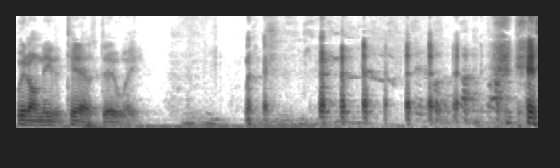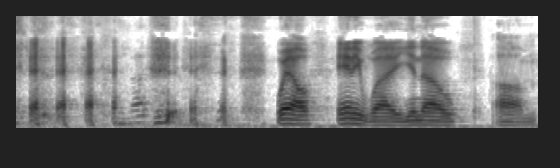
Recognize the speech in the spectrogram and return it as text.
We don't need a test, do we? well, anyway, you know, um,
